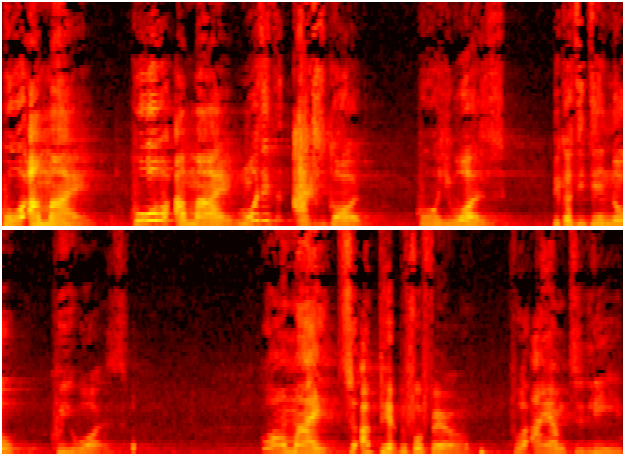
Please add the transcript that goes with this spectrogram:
Who am I? Who am I? Moses asked God who he was because he didn't know who he was. Who am I to appear before Pharaoh? For I am to lead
